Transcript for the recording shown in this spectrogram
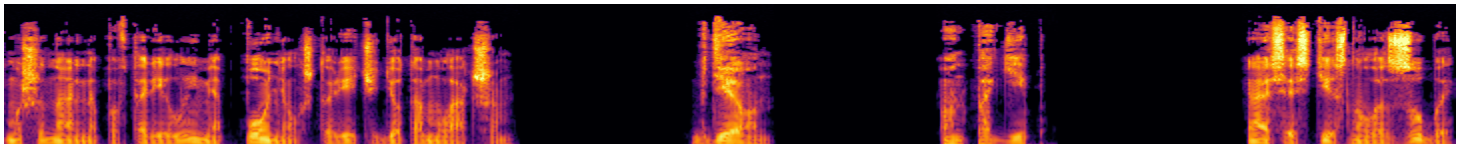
машинально повторил имя, понял, что речь идет о младшем. «Где он?» «Он погиб». Ася стиснула зубы.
